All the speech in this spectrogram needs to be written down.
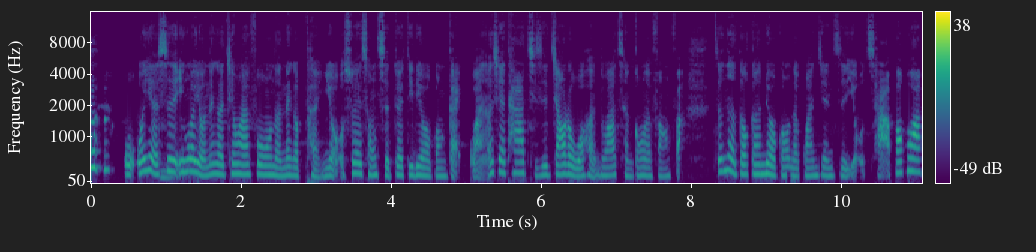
我我也是因为有那个千万富翁的那个朋友，所以从此对第六宫改观，而且他其实教了我很多他成功的方法，真的都跟六宫的关键字有差，包括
